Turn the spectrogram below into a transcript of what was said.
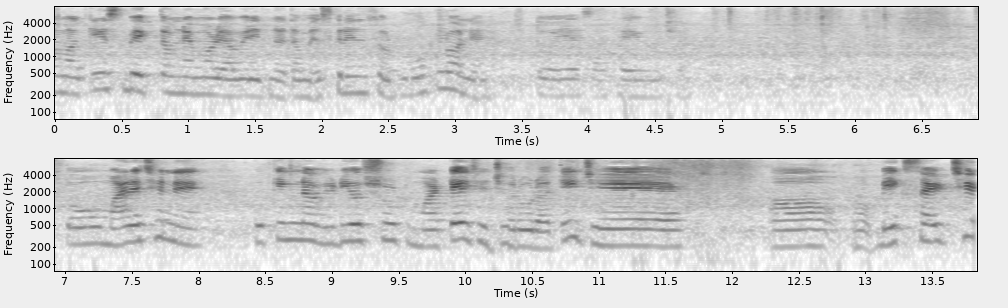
આમાં કેશબેક તમને મળે, આવી રીતના તમે સ્ક્રીનશોટ મોકલો ને તો એ સાથે આવ્યું છે. તો મારે છે ને કુકિંગના વીડિયો શૂટ માટે જ જરૂર હતી, જે બેક સાઈડ છે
